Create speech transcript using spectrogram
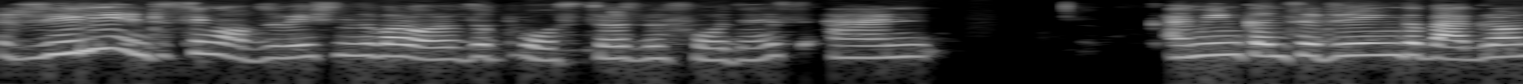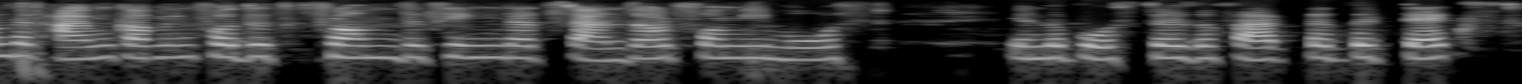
really interesting observations about all of the posters before this, and I mean, considering the background that I'm coming for the, from, the thing that stands out for me most in the poster is the fact that the text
